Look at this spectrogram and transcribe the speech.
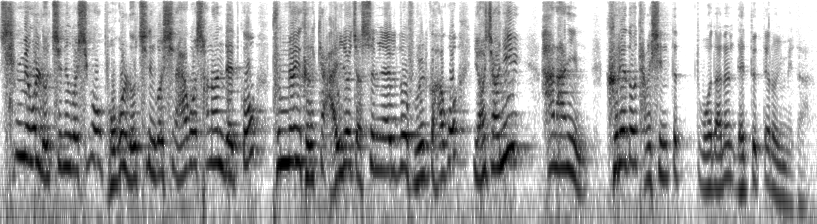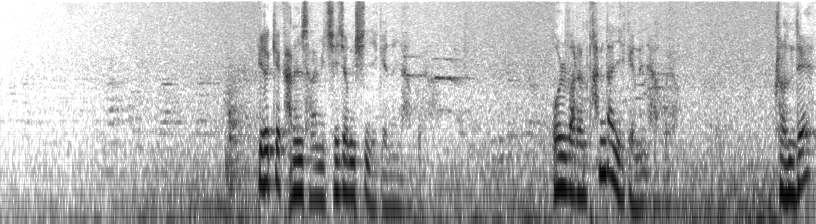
생명을 놓치는 것이고 복을 놓치는 것이라고 선언됐고 분명히 그렇게 알려졌음에도 불구하고 여전히 하나님 그래도 당신 뜻보다는 내 뜻대로입니다. 이렇게 가는 사람이 제정신이겠느냐고요. 올바른 판단이겠느냐고요. 그런데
